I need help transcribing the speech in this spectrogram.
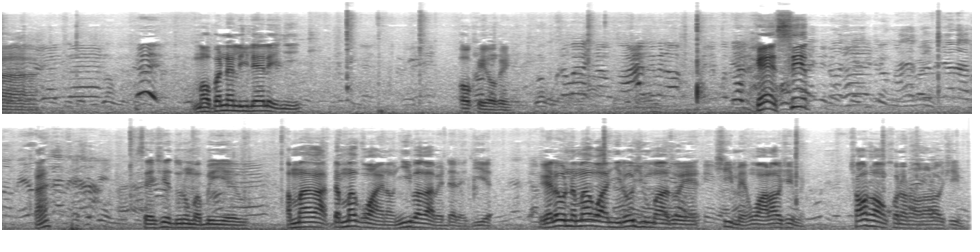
အာ မောဘယ်နဲ့လီလဲလေညီโอเคโอเคကဲစစ်ဟမ်ဆယ်ရှိသူတို့မပေးရဘူးအမကတမတ်ကွာရင်တော့ညီဘက်ကပဲတက်တယ်ကြီးရဲ့တကယ်လို့နှစ်မတ်ကွာညီတို့ယူမှာဆိုရင်ရှိမယ်ဟိုဟာလောက်ရှိမယ်6000 9000လောက်ရှိမယ်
